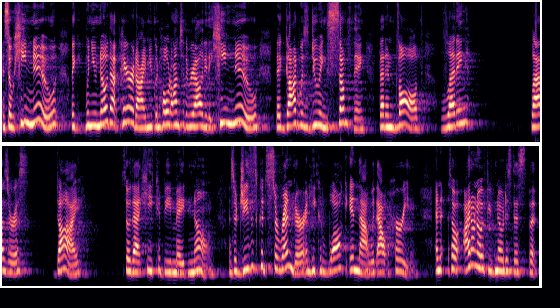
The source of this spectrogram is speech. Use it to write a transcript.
And so he knew, like when you know that paradigm, you can hold on to the reality that he knew that God was doing something that involved letting Lazarus die so that he could be made known. And so Jesus could surrender and he could walk in that without hurrying. And so I don't know if you've noticed this, but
